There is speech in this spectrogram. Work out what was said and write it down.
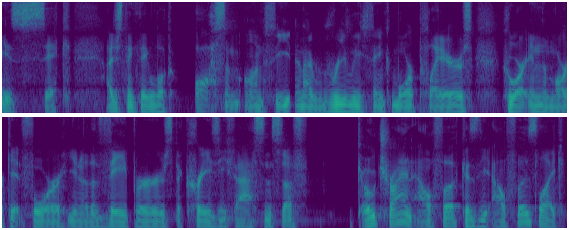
is sick. I just think they look awesome on feet and I really think more players who are in the market for, you know, the vapors, the crazy fast and stuff, go try an alpha because the alpha is like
